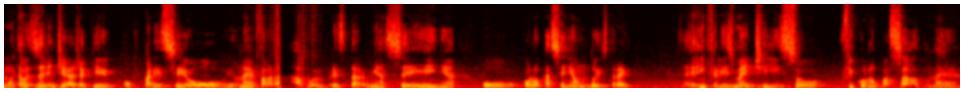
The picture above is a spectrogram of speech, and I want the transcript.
muitas vezes a gente acha que o que parece óbvio, né, falar, ah, vou emprestar minha senha ou coloca a senha 1, 2, 3. infelizmente isso ficou no passado, né?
